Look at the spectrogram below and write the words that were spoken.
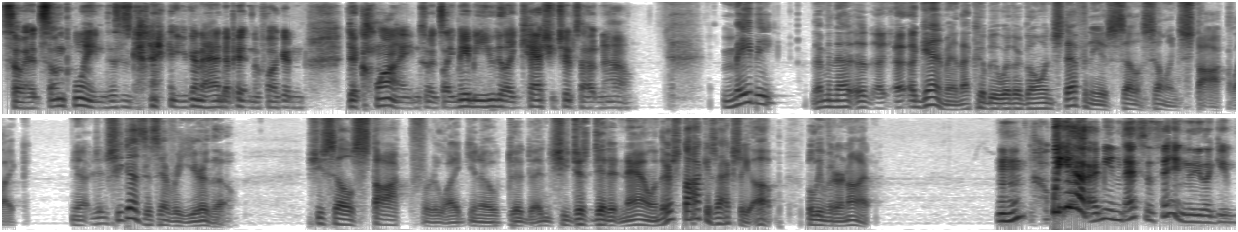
So at some point, this is gonna you're gonna end up hitting a fucking decline. So it's like maybe you like cash your chips out now. Maybe. I mean, that uh, uh, again, man, that could be where they're going. Stephanie is sell, selling stock, like, you know, she does this every year, though. She sells stock for like, you know, to, and she just did it now, and their stock is actually up, believe it or not. mm-hmm. Well, yeah, I mean that's the thing. Like, you,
